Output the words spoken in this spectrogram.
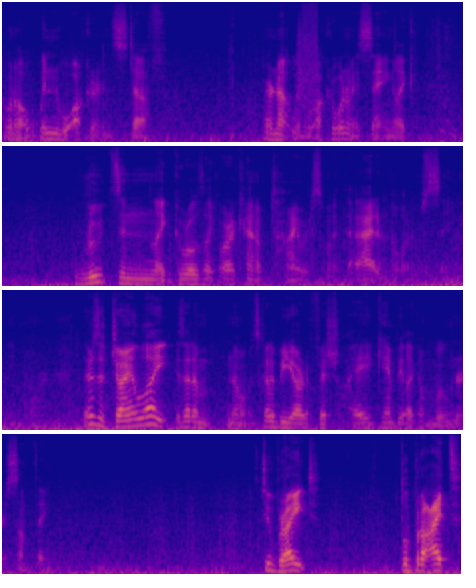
Going all Windwalker and stuff or not Windwalker. What am I saying? Like roots and like growth, like are a kind of Time or something like that. I don't know what I'm saying anymore. There's a giant light. Is that a no? It's got to be artificial. Hey, it can't be like a moon or something. It's too bright. Too bright.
